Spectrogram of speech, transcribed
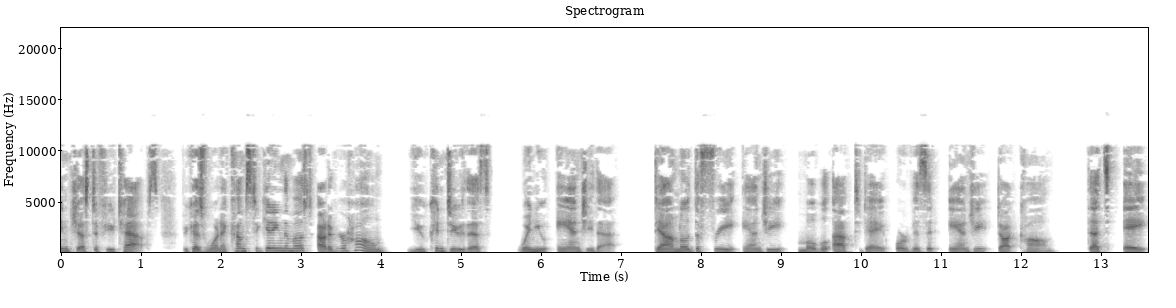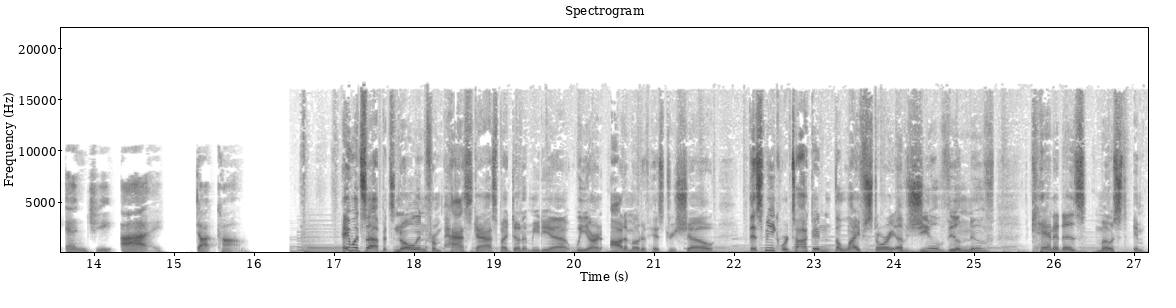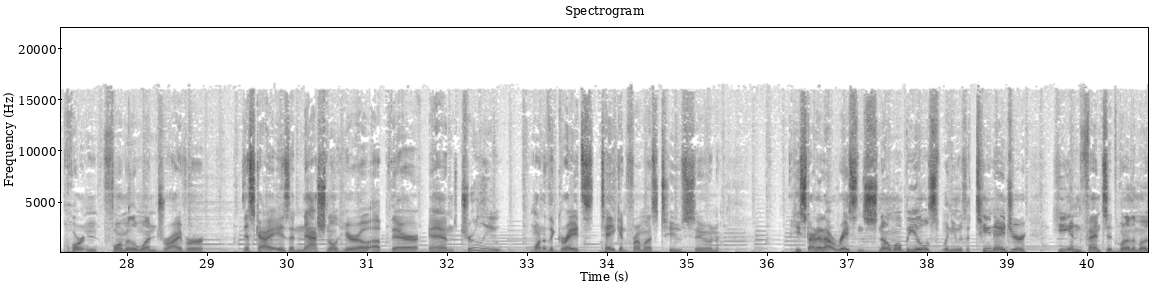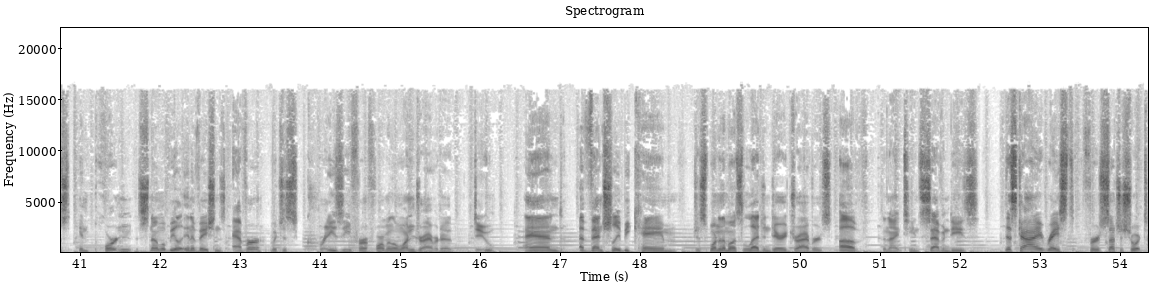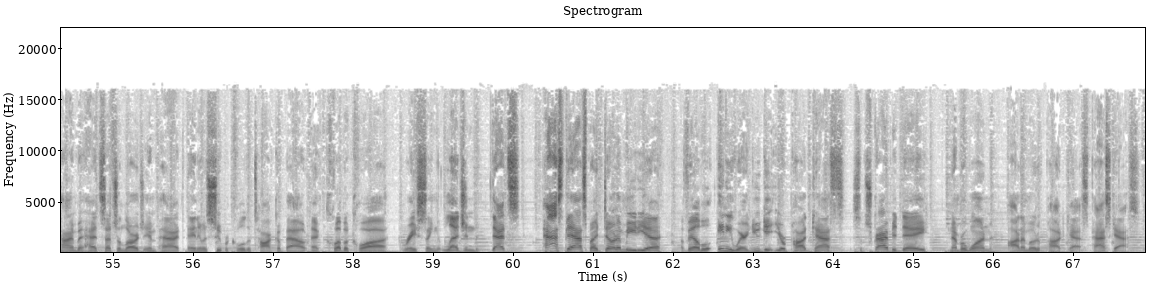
in just a few taps. Because when it comes to getting the most out of your home, you can do this when you Angie that. Download the free Angie mobile app today or visit Angie.com. That's A-N-G-I dot com. Hey, what's up? It's Nolan from Past Gas by Donut Media. We are an automotive history show. This week, we're talking the life story of Gilles Villeneuve, Canada's most important Formula One driver this guy is a national hero up there and truly one of the greats taken from us too soon. He started out racing snowmobiles when he was a teenager. He invented one of the most important snowmobile innovations ever, which is crazy for a Formula One driver to do, and eventually became just one of the most legendary drivers of the 1970s. This guy raced for such a short time but had such a large impact, and it was super cool to talk about a Quebecois racing legend. That's Past Gas by Donut Media, available anywhere you get your podcasts. Subscribe today. Number one automotive podcast, Past Gas.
